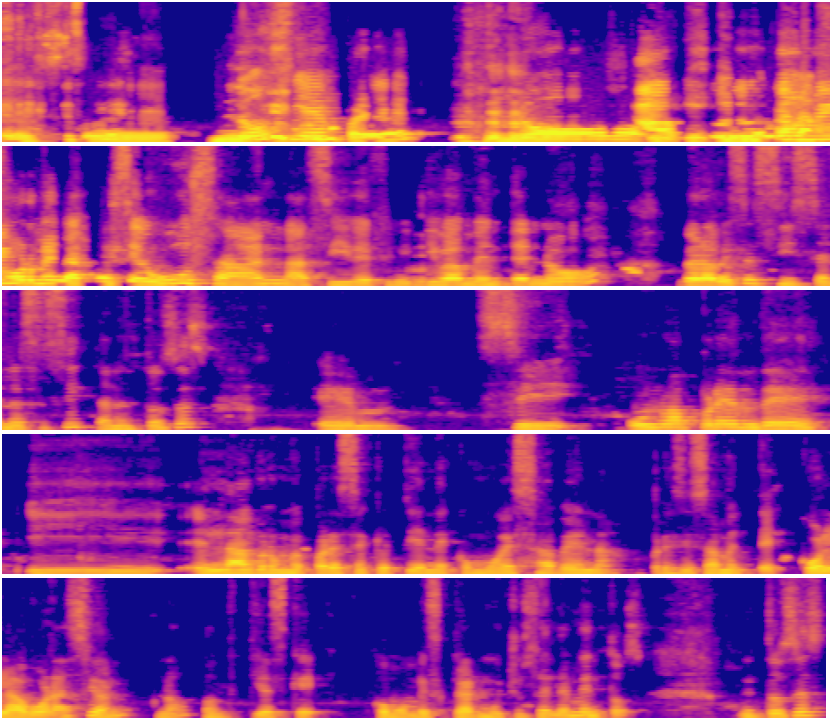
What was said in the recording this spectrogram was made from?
Este, no siempre, no, y, no de la forma en la que se usan, así definitivamente no, pero a veces sí se necesitan. Entonces, em, si uno aprende y el agro me parece que tiene como esa vena, precisamente colaboración, ¿no? Donde tienes que como mezclar muchos elementos. Entonces,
